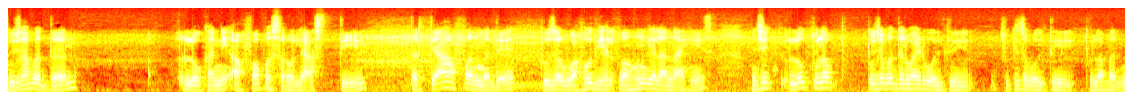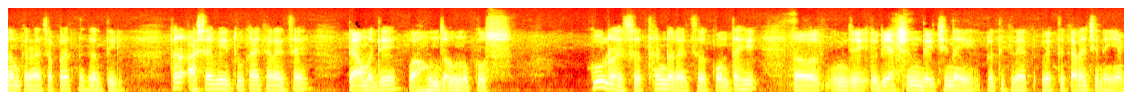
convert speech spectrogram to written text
तुझ्याबद्दल लोकांनी अफवा पसरवल्या असतील तर त्या अफवांमध्ये तू जर वाहूत घे वाहून गेला नाहीस म्हणजे लोक तुला तुझ्याबद्दल वाईट बोलतील चुकीचं बोलतील तुला बदनाम करण्याचा प्रयत्न करतील. तर अशावेळी तू काय करायचं आहे त्यामध्ये वाहून जाऊ नकोस. कूल राहायचं थंड राहायचं कोणताही म्हणजे रिॲक्शन द्यायची नाही प्रतिक्रिया व्यक्त करायची नाही आहे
